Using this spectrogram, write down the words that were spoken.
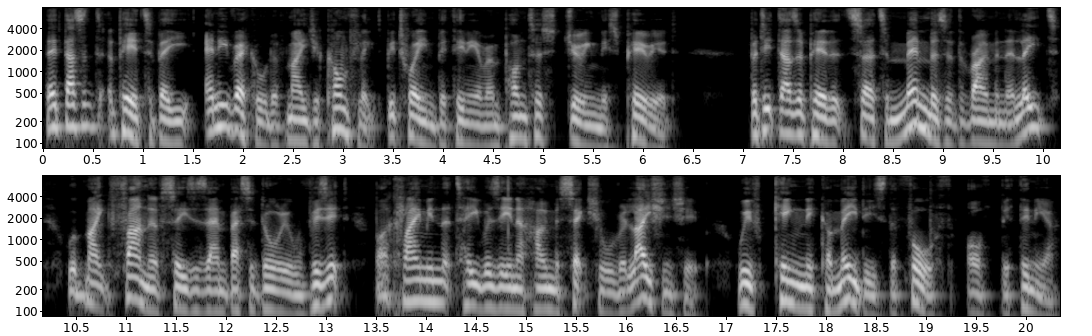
there doesn't appear to be any record of major conflict between Bithynia and Pontus during this period. But it does appear that certain members of the Roman elite would make fun of Caesar's ambassadorial visit by claiming that he was in a homosexual relationship with King Nicomedes IV of Bithynia.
